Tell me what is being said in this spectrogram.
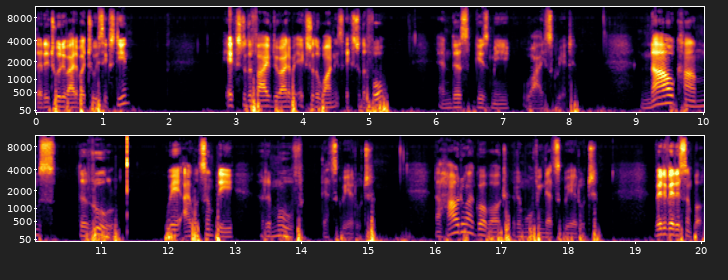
32 divided by 2 is 16. x to the 5 divided by x to the 1 is x to the 4 and this gives me y squared. Now comes the rule where I will simply remove that square root. Now how do I go about removing that square root? Very very simple.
